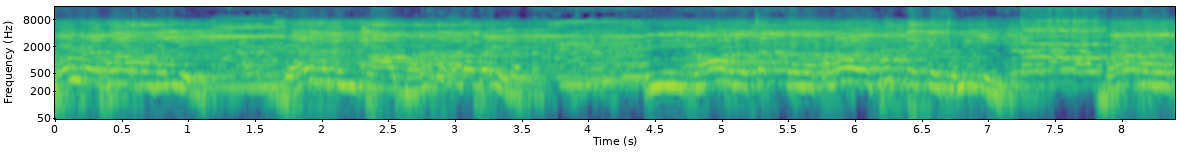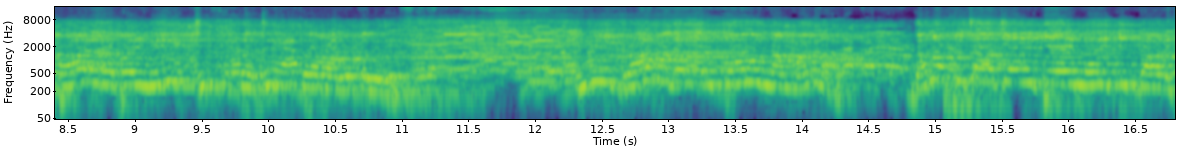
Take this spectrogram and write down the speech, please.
ಭವ್ಯ ಭಾರತದಲ್ಲಿ ಬೆಳೆದು ನಿಂತ ಬಡತನದ ಬಳ್ಳಿ ಈ ಕಾಲ ಚಕ್ರದ ಕರಾಳ ಕೃತ್ಯಕ್ಕೆ ಸಿಲುಕಿ ಬಡವರ ಬಾಲದ ಬಳ್ಳಿ ಚಿತ್ರ ಚಿತ್ರವಾಗುತ್ತಲಿದೆ. ಈ ಗ್ರಾಮದಲ್ಲಂತೂ ನಮ್ಮಣ್ಣ ದನಪಿಚಾಚಿಯಂತೆ ಮೆರೆತಿದ್ದಾನೆ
